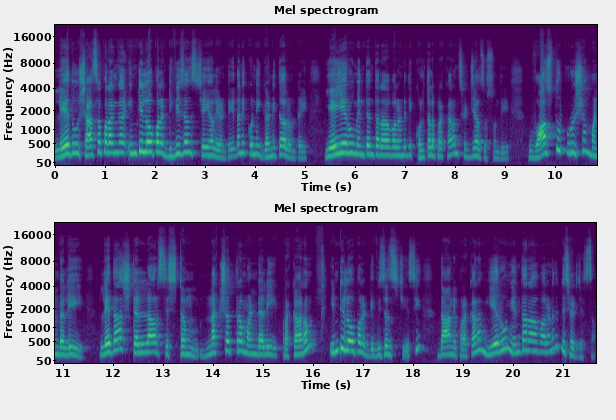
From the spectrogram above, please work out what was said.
లేదు శాస్త్రపరంగా ఇంటి లోపల డివిజన్స్ చేయాలి అంటే దానికి కొన్ని గణితాలు ఉంటాయి. ఏ ఏ రూమ్ ఎంతెంత రావాలనేది కొలతల ప్రకారం సెట్ చేయాల్సి వస్తుంది. వాస్తు పురుష మండలి లేదా స్టెల్లార్ సిస్టమ్ నక్షత్ర మండలి ప్రకారం ఇంటి లోపల డివిజన్స్ చేసి దాని ప్రకారం ఏ రూమ్ ఎంత రావాలనేది డిసైడ్ చేస్తాం.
